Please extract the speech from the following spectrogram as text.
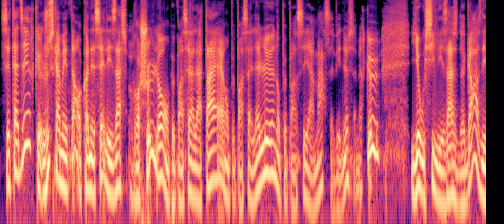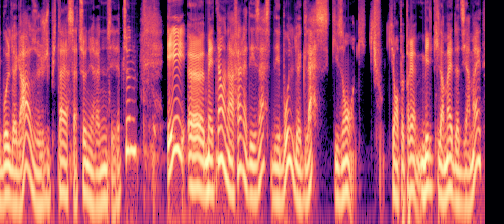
C'est-à-dire que jusqu'à maintenant, on connaissait les astres rocheux. Là, on peut penser à la Terre, on peut penser à la Lune, on peut penser à Mars, à Vénus, à Mercure. Il y a aussi les astres de gaz, des boules de gaz, Jupiter, Saturne, Uranus et Neptune. Et euh, maintenant, on a affaire à des astres, des boules de glace qui ont, qui, ont à peu près 1000 km de diamètre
